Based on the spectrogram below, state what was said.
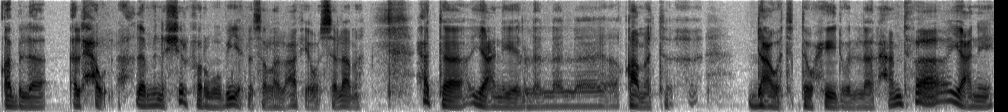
قبل الحول. هذا من الشرك في الربوبية نسأل الله العافية والسلامة. حتى يعني قامت دعوة التوحيد ولله الحمد فيعني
